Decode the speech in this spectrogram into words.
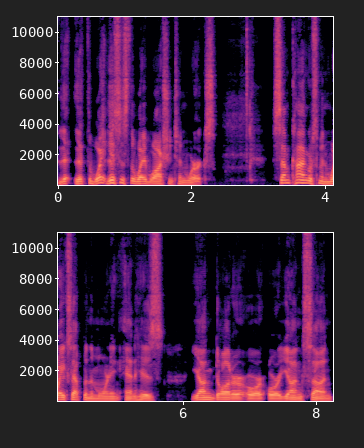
that, that the way this is the way Washington works. Some congressman wakes up in the morning and his young daughter or, or young son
